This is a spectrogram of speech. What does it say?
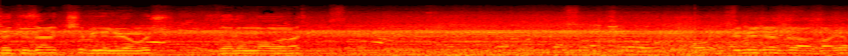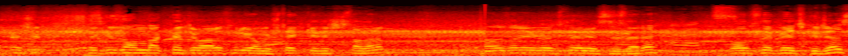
8'er kişi biniliyormuş zorunlu olarak. O- Bineceğiz birazdan. Yaklaşık 8-10 dakika civarı sürüyormuş tek gidiş sanırım. Manzarayı gösteririz sizlere. Evet. Boztepe'ye çıkacağız.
